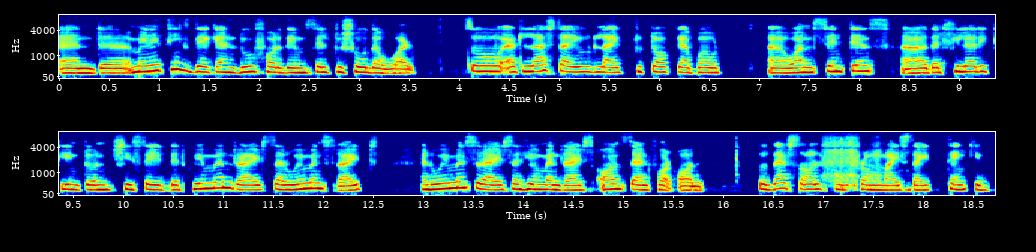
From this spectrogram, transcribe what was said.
and uh, many things they can do for themselves to show the world. So, at last, I would like to talk about uh, one sentence uh, that Hillary Clinton she said that women's rights are women's rights, and women's rights are human rights once and for all. So that's all from, from my side. Thank you.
